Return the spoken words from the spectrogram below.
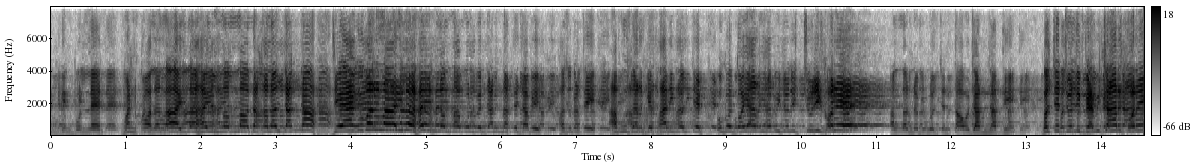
একদিন বললেন, মান ক্বালা লা ইলাহা ইল্লাল্লাহ দাখালাল জান্নাহ যে একবার লা ইলাহা ইল্লাল্লাহ বলবে, জান্নাতে যাবে। হযরতে আবু গেফারি ওগো দয়ার নবী যদি চুরি করে আল্লাহ নবী বলছেন, তাও জান্নাতি। বলছেন, যদি ব্যবচার করে,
